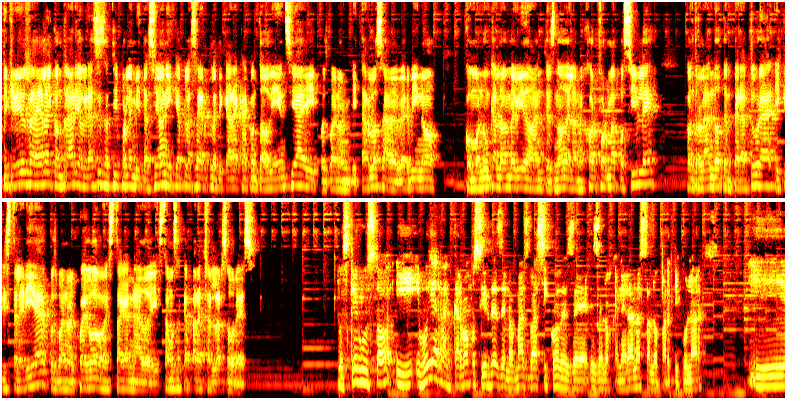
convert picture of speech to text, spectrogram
Mi querido Israel, al contrario, gracias a ti por la invitación y qué placer platicar acá con tu audiencia y pues bueno, invitarlos a beber vino como nunca lo han bebido antes, ¿no? De la mejor forma posible, controlando temperatura y cristalería, pues bueno, el juego está ganado y estamos acá para charlar sobre eso. Pues qué gusto y, y voy a arrancar, vamos a ir desde lo más básico, desde, desde lo general hasta lo particular. Y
